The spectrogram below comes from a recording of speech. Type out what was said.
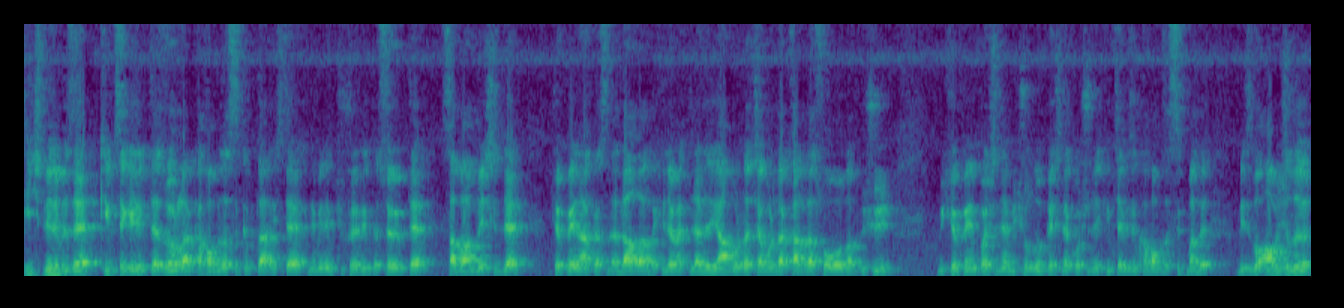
hiçbirimize kimse gelip de zorla kafamıza sıkıp da işte ne bileyim küfür edip de sövüp de sabahın beşinde köpeğin arkasında dağlarda kilometrelerde yağmurda, çamurda, karda, soğuğunda, üşüyün bir köpeğin başına, bir çulluğun peşine koşunca kimse bizim kafamıza sıkmadı. Biz bu avcılığı,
